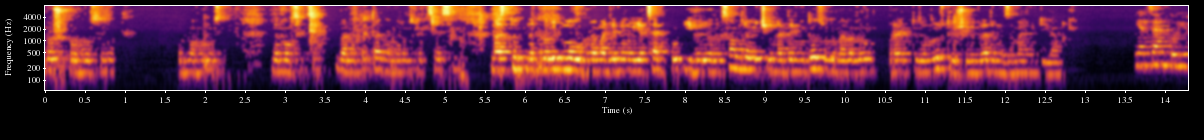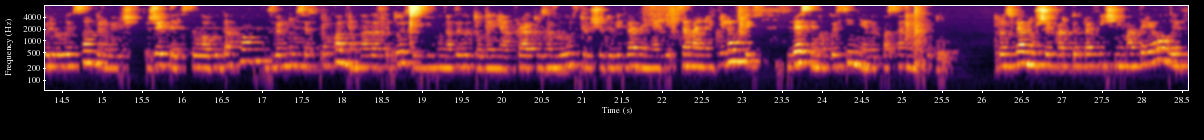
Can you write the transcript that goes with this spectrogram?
Прошу проголосувати. Одноголосно виноситься дане питання на розгляд сесії. Наступне про відмову громадянину Яценку Ігорю Олександровичу в наданні дозволу на розробку проекту землеустрою щодо відведення земельної ділянки. Яценко Юрій Олександрович, житель села Будака, звернувся з проханням надати дозвіл йому на виготовлення проекту землеустрою щодо відведення земельної ділянки для сінокосіння і випасання худоби. Розглянувши картографічні матеріали,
